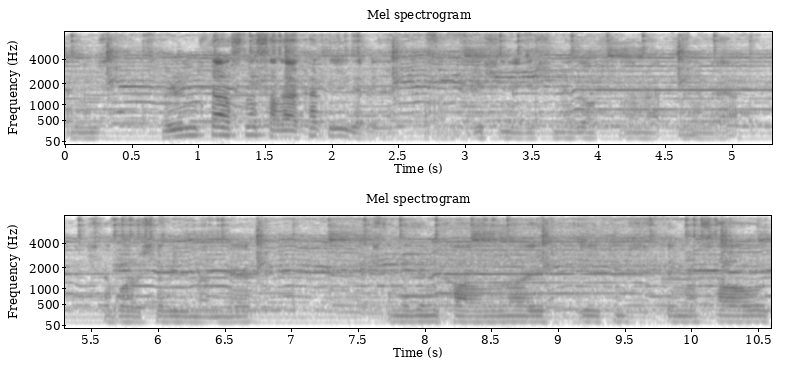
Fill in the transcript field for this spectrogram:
Yani ölümlükte aslında sadakat iyidir yani. Eşine, eşine, dostuna, Rabbine veya işte barışabilmemle, işte medeni kanuna, e- eğitim sistemi, sağlık,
